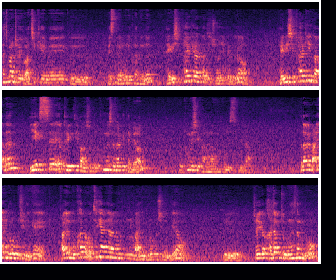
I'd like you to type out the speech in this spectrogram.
하지만 저희 와치캠의 그 SD 메모리 카드는 128기가까지 지원이 되고요. 128기가는 EX FAT 방식으로 포맷을 하게 되면 그 포맷이 가능한 부분이 있습니다. 그 다음에 많이 물어보시는 게 과연 녹화를 어떻게 하냐는 부분을 많이 물어보시는데요. 그 저희가 가장 좋은 해상도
